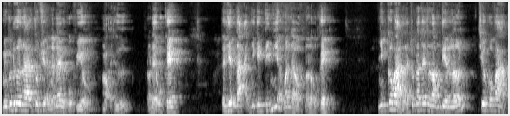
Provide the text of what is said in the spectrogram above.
Mình có đưa ra câu chuyện ở đây là cổ phiếu, mọi thứ nó đều ok. Thế hiện tại những cái tín hiệu ban đầu nó là ok. Nhưng cơ bản là chúng ta thấy là dòng tiền lớn chưa có vào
